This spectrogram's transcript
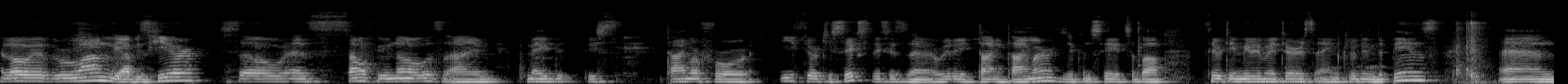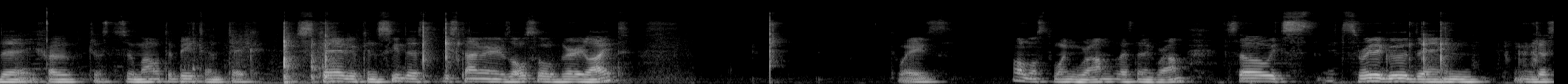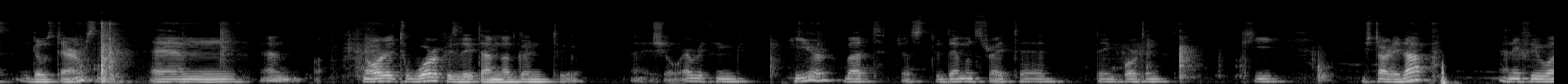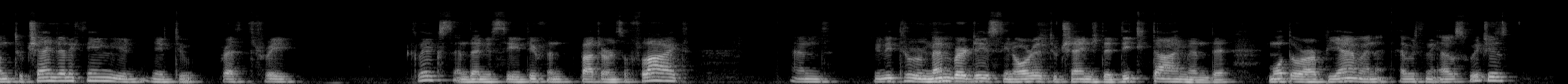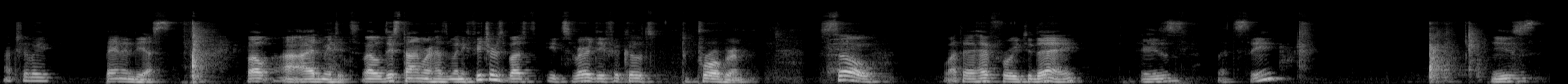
Hello everyone, Liav is here. So as some of you knows, I made this timer for E36. This is a really tiny timer. As you can see, it's about 30 millimeters including the pins. And uh, if I'll just zoom out a bit and take scale, you can see that this timer is also very light. It weighs almost one gram, less than a gram so it's it's really good in, in just those terms. And, and in order to work with it I'm not going to uh, show everything here but just to demonstrate uh, the important key. You start it up and if you want to change anything you need to press three clicks and then you see different patterns of light and you need to remember this in order to change the DT time and the motor RPM and everything else, which is actually pain in the ass. Well, I admit it. Well, this timer has many features, but it's very difficult to program. So, what I have for you today is, let's see, is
